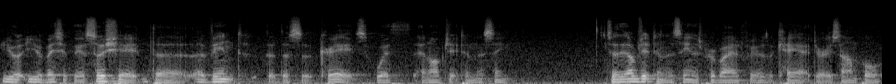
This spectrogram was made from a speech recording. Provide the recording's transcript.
You, you basically associate the event that this creates with an object in the scene. So the object in the scene is provided for you as a K-actor example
